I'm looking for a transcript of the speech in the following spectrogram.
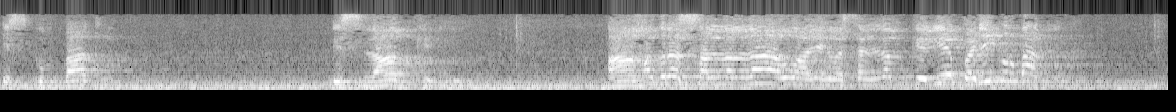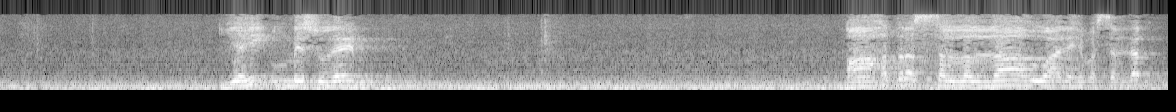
اس کمبا کی، اسلام کے لیے۔ آ حضرت صلی اللہ علیہ وسلم کے لیے بڑی قربانی۔ یہی ام سلیم۔ آ حضرت صلی اللہ علیہ وسلم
